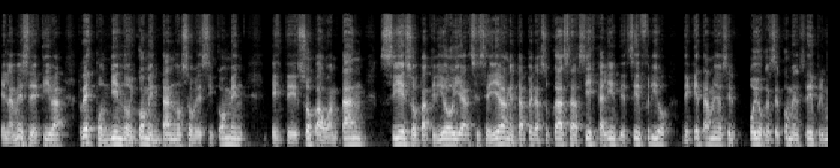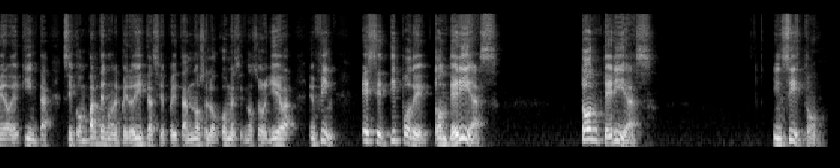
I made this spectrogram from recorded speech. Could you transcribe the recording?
en la mesa directiva respondiendo y comentando sobre si comen este, sopa guantán, si es sopa criolla, si se llevan el tupper a su casa, si es caliente, si es frío, de qué tamaño es el pollo que se come, si de primero o de quinta, si comparten con el periodista, si el periodista no se lo come, si no se lo lleva, en fin, ese tipo de tonterías tonterías. Insisto,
